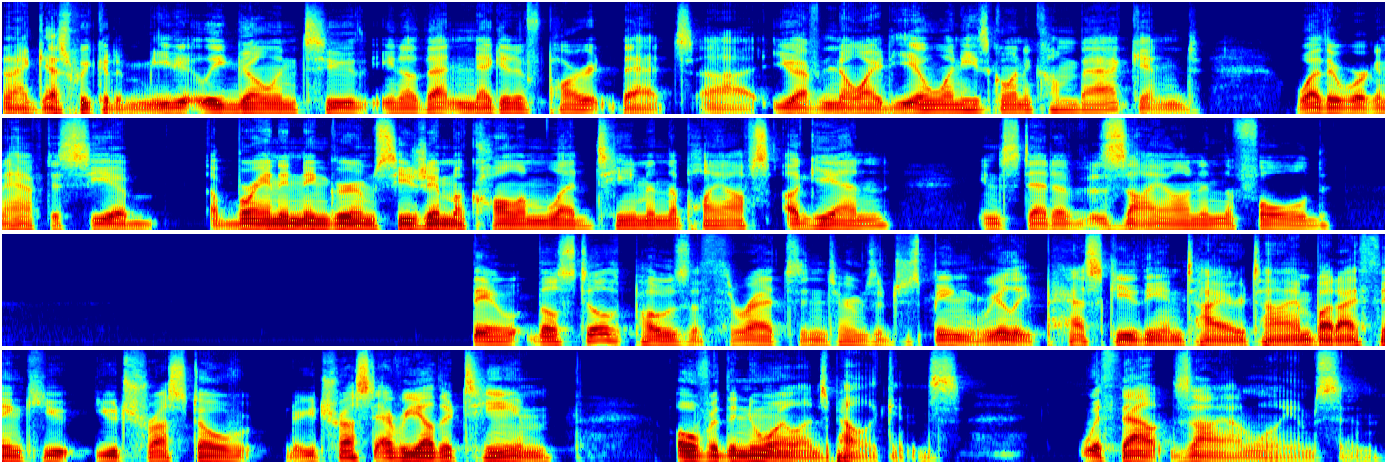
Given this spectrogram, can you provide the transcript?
And I guess we could immediately go into, you know, that negative part that uh, you have no idea when he's going to come back and whether we're going to have to see a, a Brandon Ingram, CJ McCollum led team in the playoffs again instead of Zion in the fold they they'll still pose a threat in terms of just being really pesky the entire time. But I think you you trust over you trust every other team over the New Orleans Pelicans without Zion Williamson.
